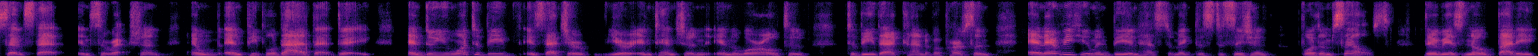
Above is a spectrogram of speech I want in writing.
since that insurrection and and people died that day. And do you want to be is that your your intention in the world to to be that kind of a person? And every human being has to make this decision for themselves. There is nobody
